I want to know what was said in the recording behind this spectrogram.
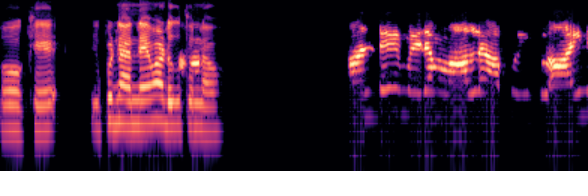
ఓకే. ఇప్పుడు నన్ను ఏం అడుగుతున్నావు అంటే మేడం వాళ్ళ అప్పుడు ఇప్పుడు ఆయన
